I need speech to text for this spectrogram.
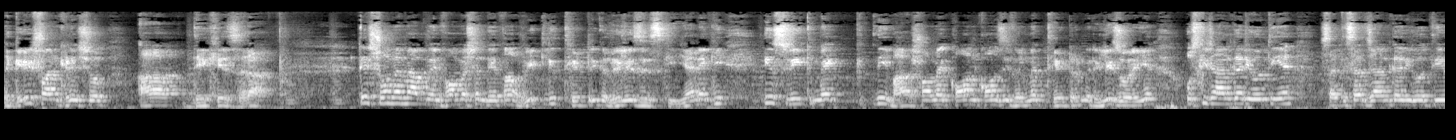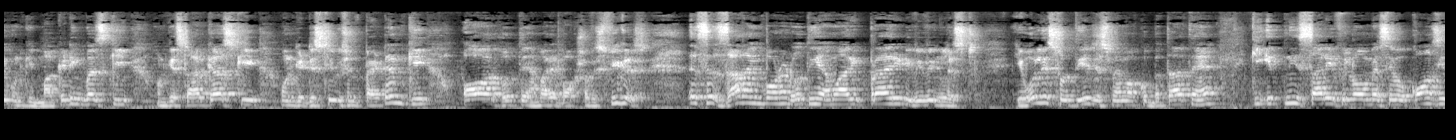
द गिरीश वान वानखेड़े शो आ देखे जरा। इस शो में मैं आपको इन्फॉर्मेशन देता हूँ वीकली थिएट्रिकल रिलीजेस की। यानी कि इस वीक में कितनी भाषाओं में कौन कौन सी फ़िल्में थिएटर में रिलीज़ हो रही है, उसकी जानकारी होती है, साथ ही साथ जानकारी होती है उनकी मार्केटिंग बस की, उनके स्टारकास्ट की, उनके डिस्ट्रीब्यूशन पैटर्न की और होते हैं हमारे बॉक्स ऑफ़िस फिगर्स इससे ज़्यादा इंपॉर्टेंट होती है हमारी प्रायोरिटी विविंग लिस्ट ये वो लिस्ट होती है जिसमें हम आपको बताते हैं कि इतनी सारी फ़िल्मों में से वो कौन सी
